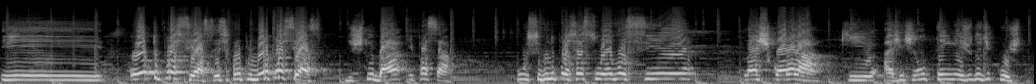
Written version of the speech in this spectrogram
E outro processo, esse foi o primeiro processo, de estudar e passar. O segundo processo é você na escola lá, que a gente não tem ajuda de custo.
